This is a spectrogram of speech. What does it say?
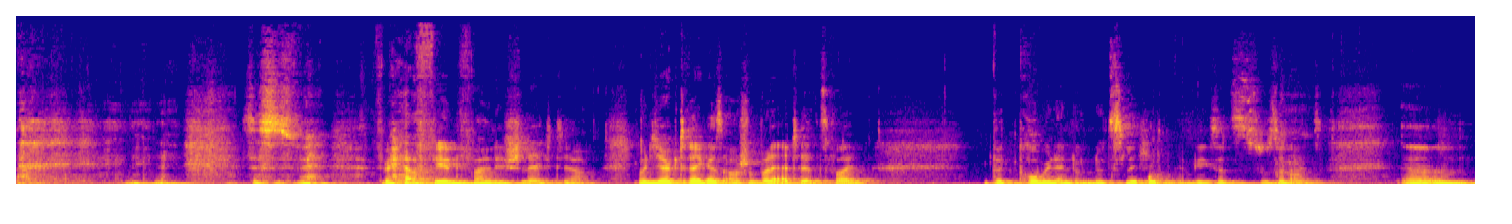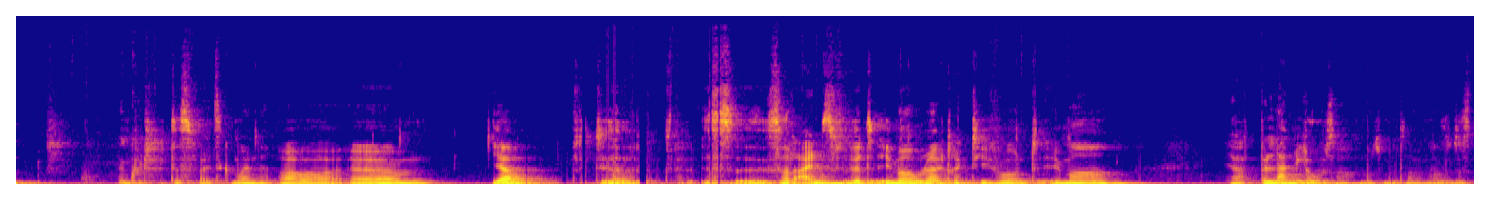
das wäre wär auf jeden Fall nicht schlecht, ja. Und Jörg Träger ist auch schon bei der RTL 2. Wird prominent und nützlich, im Gegensatz zu Sat 1. Ähm, gut, das war jetzt gemein, aber ähm, ja, Sat 1 wird immer unattraktiver und immer ja, belangloser, muss man sagen. Also das,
